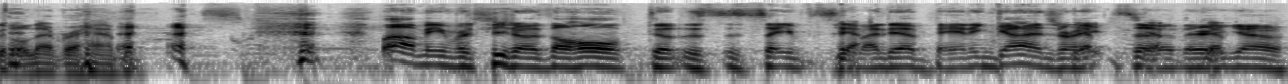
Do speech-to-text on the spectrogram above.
It'll never happen. well, I mean, you know, the whole it's the same same Yeah. idea of banning guns, right? Yep, so yep, there yep. you go.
